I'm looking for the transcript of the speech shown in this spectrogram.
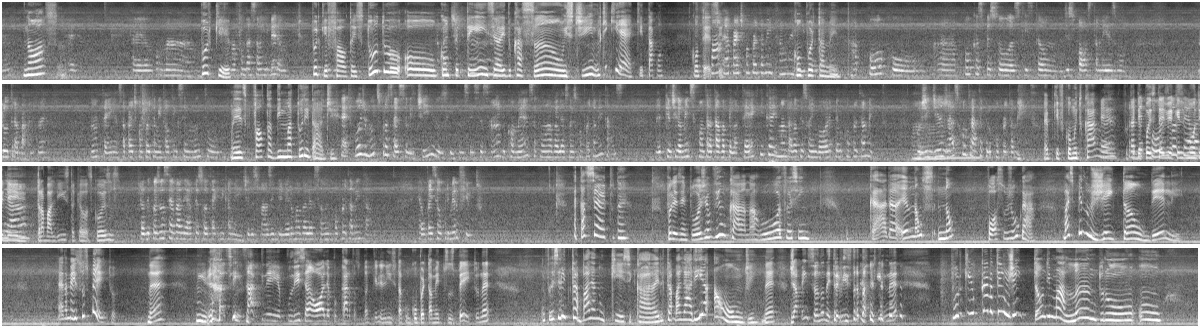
É. Nossa! É, é uma, Por quê? Uma fundação em Ribeirão. Porque falta estudo ou a competência, de... educação, estímulo? O que, que é que está acontece? É a parte comportamental, né? Comportamento. Rita? Há pouco, há poucas pessoas que estão dispostas mesmo para o trabalho, né? Não tem, essa parte comportamental tem que ser muito. Mas falta de maturidade. É, hoje muitos processos seletivos, Rita, não sei se você sabe, começa com avaliações comportamentais. Né? Porque antigamente se contratava pela técnica e mandava a pessoa embora pelo comportamento. Ah. Hoje em dia já se contrata pelo comportamento. É porque ficou muito caro, é, né? Porque depois, depois teve aquele monte de trabalhista, aquelas coisas para depois você avaliar a pessoa tecnicamente. Eles fazem primeiro uma avaliação comportamental. É, vai ser o primeiro filtro. É, tá certo, né? Por exemplo, hoje eu vi um cara na rua e falei assim, cara, eu não, não posso julgar. Mas pelo jeitão dele, era meio suspeito, né? assim, sabe? Que nem a polícia olha pro cara, tá, daquele ali está com comportamento suspeito, né? Eu falei assim, ele trabalha no que esse cara? Ele trabalharia aonde, né? Já pensando na entrevista daqui, né? Porque o cara tem um jeitão de malandro, um,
